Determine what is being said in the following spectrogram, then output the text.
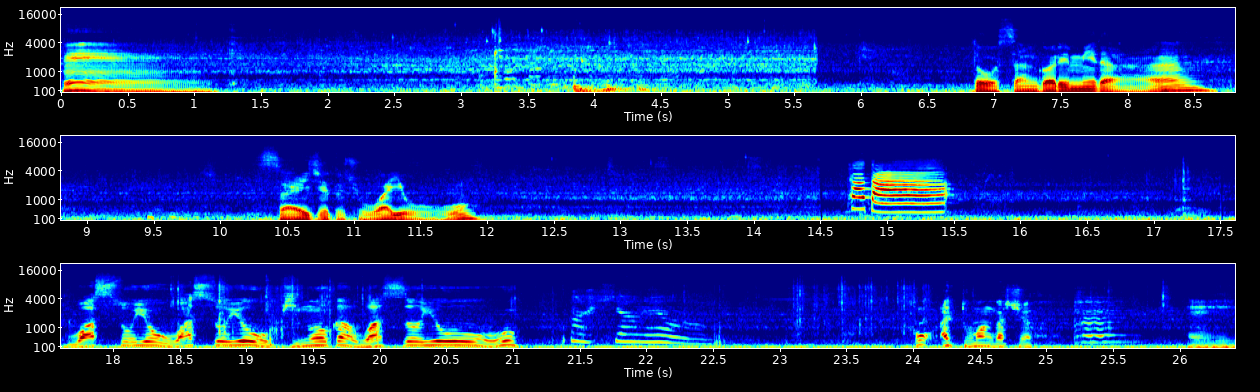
백 또 싼거리입니다. 사이즈도 좋아요. 왔어요, 왔어요. 빙어가 왔어요. 어, 마셔요. 아 도망갔어. 에이.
